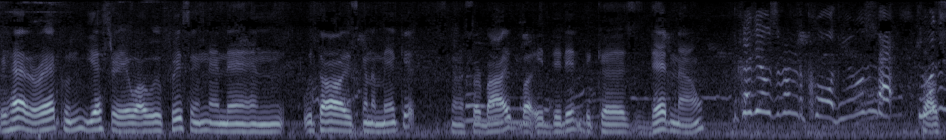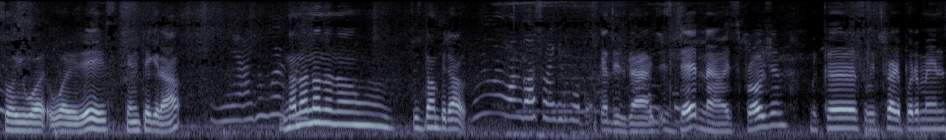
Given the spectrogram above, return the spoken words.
we had a raccoon yesterday while we were fishing and then we thought it's gonna make it, it's gonna survive, but it didn't because it's dead now. because it was from the cold. He wasn't that. He So I'll show you what what it is. Can you take it out? Yeah. No no no no no just dump it out. One glass so I can hold it. Look at this guys. It's dead now. It's frozen because we try to put them in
